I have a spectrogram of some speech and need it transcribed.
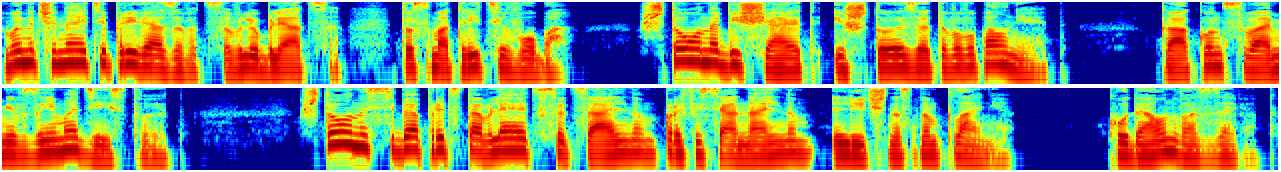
вы начинаете привязываться, влюбляться, то смотрите в оба. Что он обещает и что из этого выполняет? Как он с вами взаимодействует? Что он из себя представляет в социальном, профессиональном, личностном плане? Куда он вас зовет?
